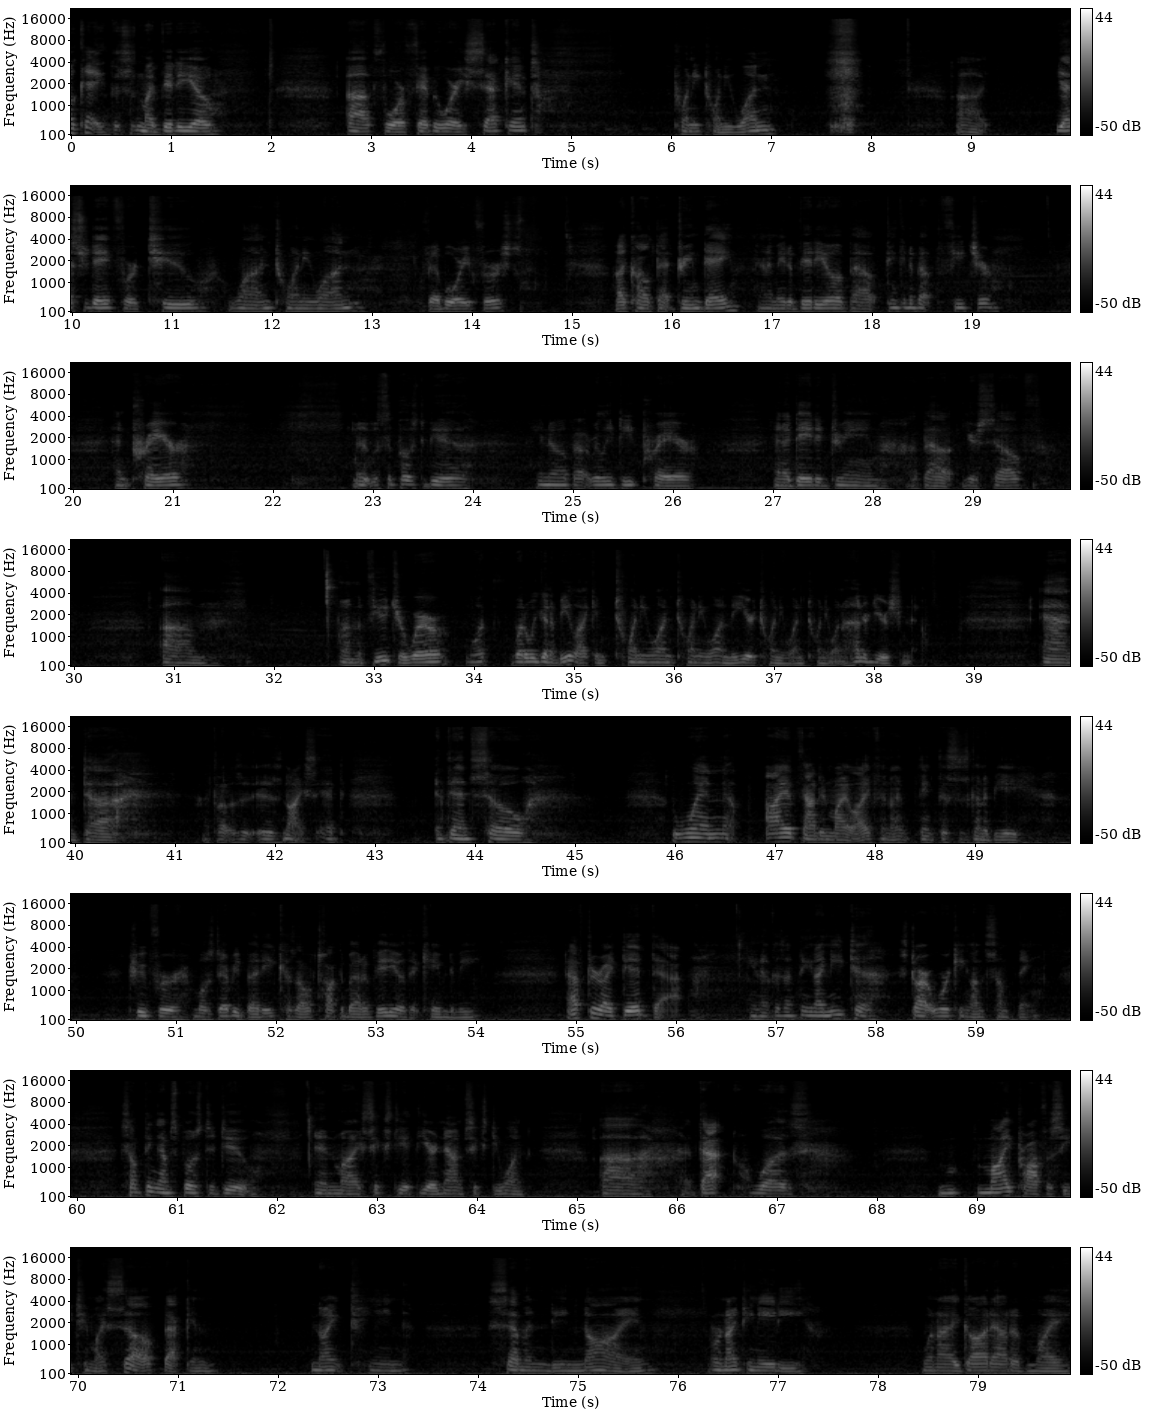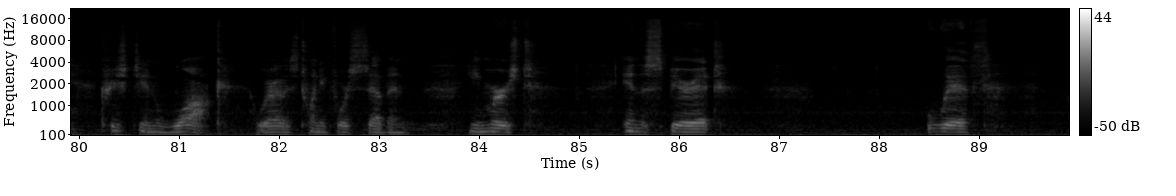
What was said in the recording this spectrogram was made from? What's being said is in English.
Okay, this is my video uh, for February 2nd, 2021. Uh, yesterday for 2-1-21, February 1st, I called that Dream Day, and I made a video about thinking about the future and prayer. It was supposed to be a, you know, about really deep prayer and a day to dream about yourself um, on the future where what what are we going to be like in 2121 the year 2121 100 years from now? And uh, I thought it was, it was nice. And and then so when I have found in my life and I think this is going to be true for most everybody because I'll talk about a video that came to me. After I did that you know because I'm thinking I need to start working on something something I'm supposed to do in my 60th year. Now I'm 61. Uh, that was my prophecy to myself back in 1979 or 1980 when I got out of my Christian walk where I was 24 7 immersed in the Spirit with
